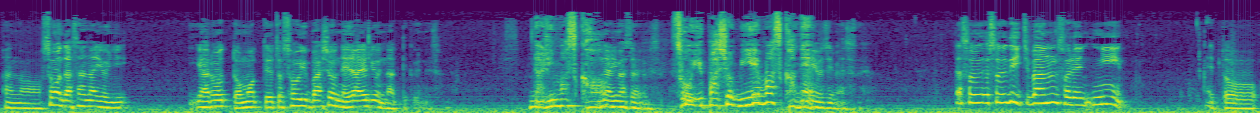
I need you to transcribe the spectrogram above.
あの損を出さないようにやろうと思ってるとそういう場所を狙えるようになってくるんですよねなりますか？なりますなります。そういう場所見えますかね？見えます見えます。だそれそれで一番それにえっと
